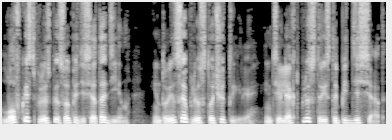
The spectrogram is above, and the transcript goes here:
Ловкость плюс 551, интуиция плюс 104, интеллект плюс 350,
